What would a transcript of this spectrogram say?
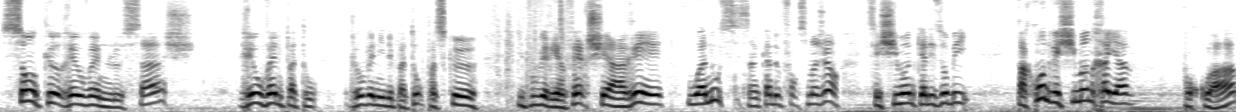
sans que Reuven le sache. Reuven patour. Reuven il est patour parce que il pouvait rien faire chez Aré ou Anous. C'est un cas de force majeure. C'est Shimon qui a désobéi. Par contre, Ve Shimon Chayav. Pourquoi?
